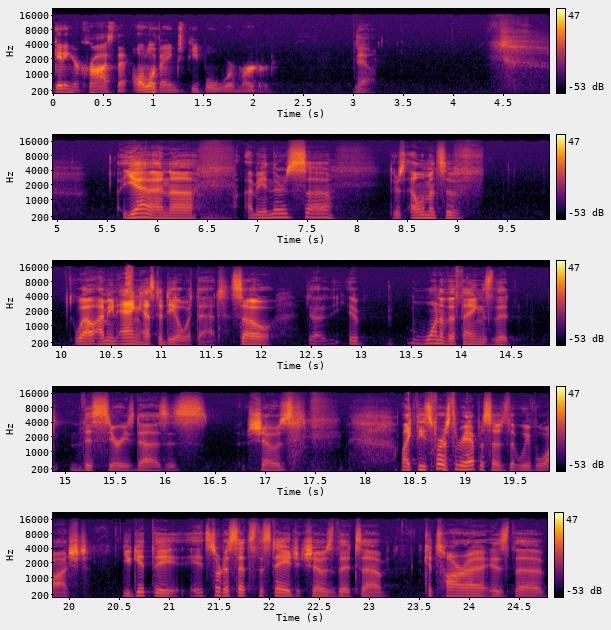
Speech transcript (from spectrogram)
getting across that all of Aang's people were murdered. Yeah. Yeah, and uh I mean there's uh there's elements of well, I mean Aang has to deal with that. So uh, it, one of the things that this series does is shows like these first three episodes that we've watched you get the it sort of sets the stage. It shows that uh, katara is the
